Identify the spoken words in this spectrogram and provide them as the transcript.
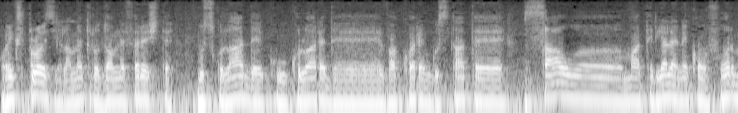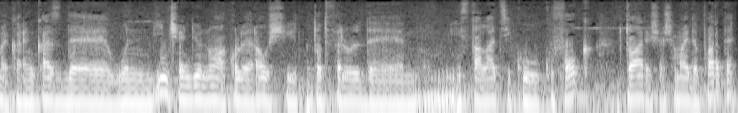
o explozie la metro, Doamne ferește, busculade cu culoare de evacuare îngustate sau uh, materiale neconforme care în caz de un incendiu, nu, acolo erau și tot felul de instalații cu, cu foc, toare și așa mai departe.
